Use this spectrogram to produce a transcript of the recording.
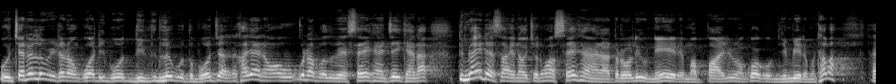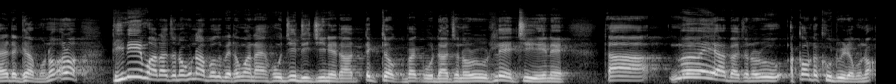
ဟို channel လို့ရတဲ့တော့ကိုကဒီဘိုဒီလောက်ကိုသဘောကျတယ်ခါကြရင်တော့ခုနကပြောသလိုဆဲခံကြိတ်ခံတာသူများတဲ့ဆိုင်တော့ကျွန်တော်ကဆဲခံရတာတော်တော်လေးကိုနေရတယ်မှာပါလို့တော့ကိုကကိုမြင်မိတယ်မှာထားပါဒါရတဲ့ကတ်ပေါ့နော်အဲ့တော့ဒီနေ့မှာဒါကျွန်တော်ခုနကပြောသလိုပဲထုံးမှန်းတိုင်းဟိုကြည့်ဒီကြည့်နေတာ TikTok back ကိုဒါကျွန်တော်တို့လှည့်ကြည့်ရင်းနဲ့ ဒါမမေ့ရပါကျွန်တော်တို့ account တစ်ခုတွေ့တယ်ပေါ့နော်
